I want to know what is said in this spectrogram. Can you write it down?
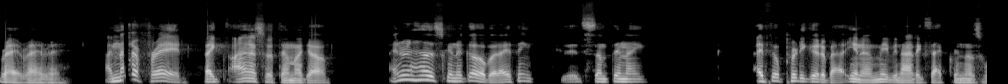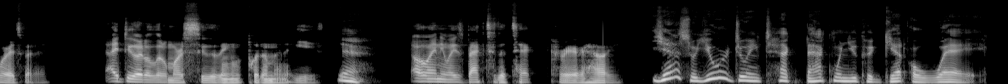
Right, right, right. I'm not afraid. Like honest with them, I go, I don't know how this is going to go, but I think it's something I I feel pretty good about. You know, maybe not exactly in those words, but I, I do it a little more soothing, put them at ease. Yeah. Oh, anyways, back to the tech career. How? Yeah, so you were doing tech back when you could get away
